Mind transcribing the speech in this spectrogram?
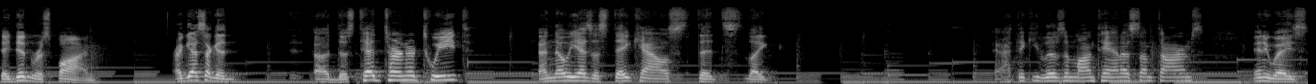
They didn't respond. I guess I could. Uh, does Ted Turner tweet? I know he has a steakhouse that's like. I think he lives in Montana sometimes. Anyways,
